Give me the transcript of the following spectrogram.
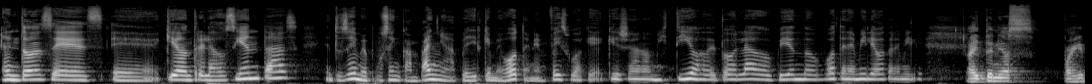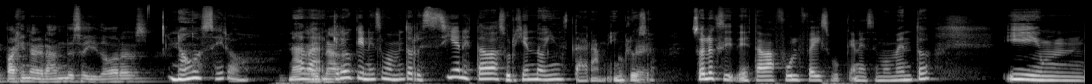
entonces, eh, quedo entre las 200. Entonces me puse en campaña a pedir que me voten en Facebook. Que aquí ya no, mis tíos de todos lados pidiendo, voten Emilia, voten Emilia. Ahí tenías página grande, seguidoras. No, cero. Nada. Creo que en ese momento recién estaba surgiendo Instagram, incluso. Solo estaba full Facebook en ese momento. Y, mm,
